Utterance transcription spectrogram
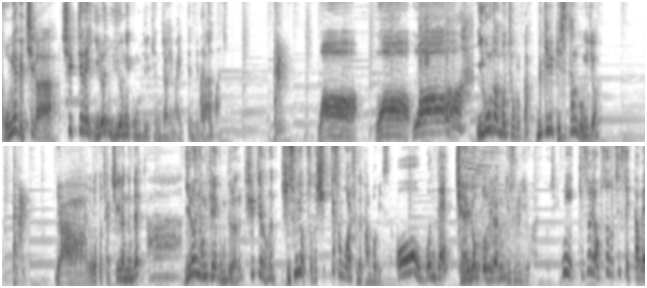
공의 배치가 실제로 이런 유형의 공들이 굉장히 많이 뜹니다. 맞아 맞아. 와, 와, 와. 이 공도 한번 쳐볼까? 느낌이 비슷한 공이죠. 야, 이것도 잘 치긴 했는데 아, 이런 형태의 공들은 실제로는 기술이 없어도 쉽게 성공할 수 있는 방법이 있어. 어 뭔데? 제거법이라는 기술을 이용하는 거지. 아니 기술이 없어도 칠 수 있다며.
